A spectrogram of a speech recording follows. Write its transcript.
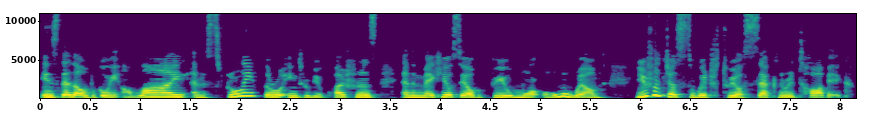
Instead of going online and scrolling through interview questions and make yourself feel more overwhelmed, you should just switch to your secondary topic.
